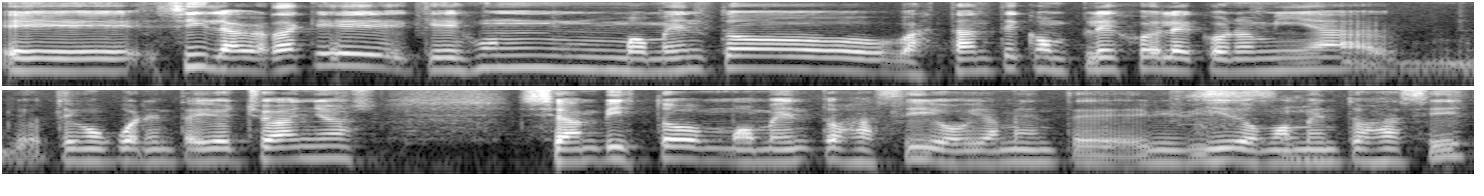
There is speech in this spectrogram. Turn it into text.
Eh, sí, la verdad que, es un momento bastante complejo de la economía. Yo tengo 48 años, se han visto momentos así, obviamente he vivido momentos así.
